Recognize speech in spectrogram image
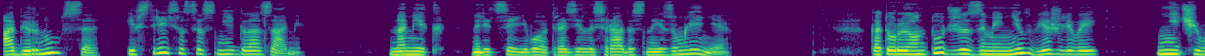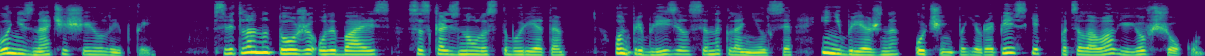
обернулся и встретился с ней глазами. На миг на лице его отразилось радостное изумление, которое он тут же заменил вежливой, ничего не значащей улыбкой. Светлана тоже, улыбаясь, соскользнула с табурета. Он приблизился, наклонился и небрежно, очень по-европейски, поцеловал ее в щеку.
